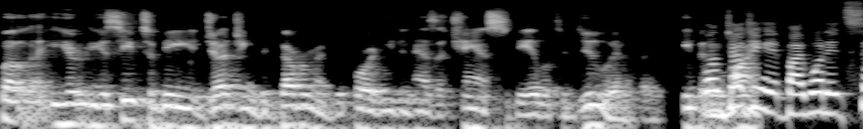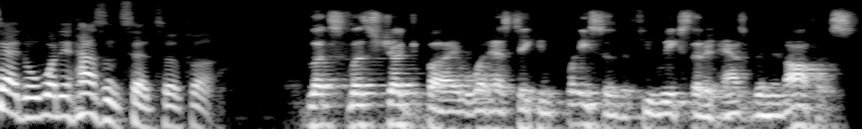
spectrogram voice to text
Well, you seem to be judging the government before it even has a chance to be able to do anything. Keep it well, I'm judging mind. it by what it's said or what it hasn't said so far. Let's let's judge by what has taken place in the few weeks that it has been in office.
